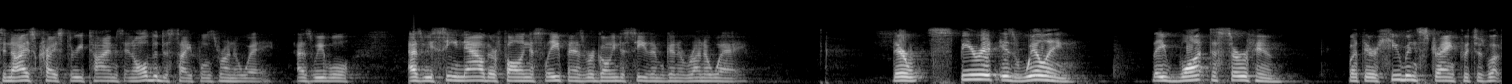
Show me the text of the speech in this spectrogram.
denies Christ three times, and all the disciples run away. As we will as we see now, they're falling asleep, and as we're going to see them, going to run away. Their spirit is willing. They want to serve him, but their human strength, which is what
